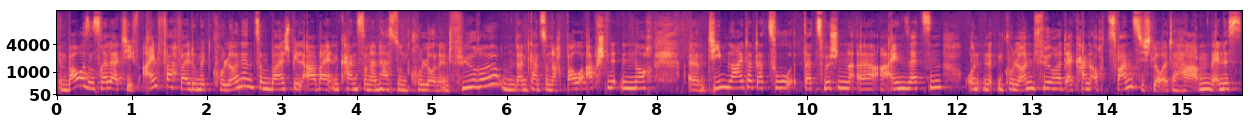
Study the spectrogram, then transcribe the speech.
Im Bau ist es relativ einfach, weil du mit Kolonnen zum Beispiel arbeiten kannst und dann hast du einen Kolonnenführer und dann kannst du nach Bauabschnitten noch äh, Teamleiter dazu, dazwischen äh, einsetzen und ein Kolonnenführer, der kann auch 20 Leute haben, wenn es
